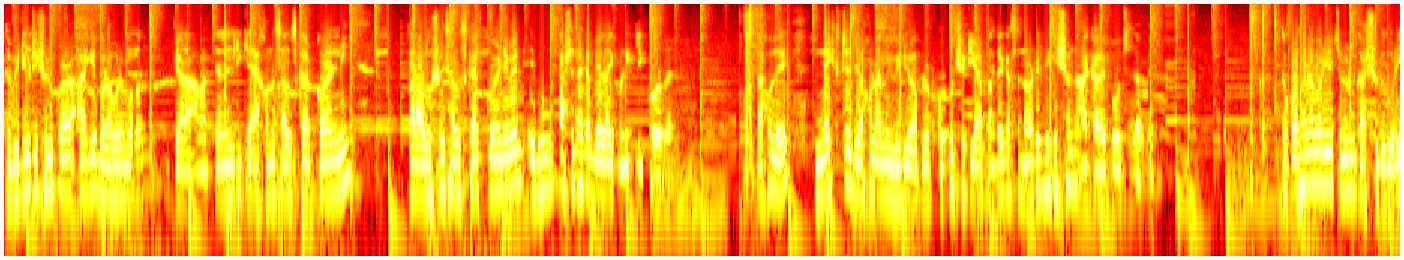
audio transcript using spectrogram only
তো ভিডিওটি শুরু করার আগে বরাবরের মতন যারা আমার চ্যানেলটিকে এখনও সাবস্ক্রাইব করেননি, তারা অবশ্যই সাবস্ক্রাইব করে নেবেন এবং পাশে থাকা বেল আইকনে ক্লিক করবেন। তাহলে নেক্সটে যখন আমি ভিডিও আপলোড করব, সেটি আপনাদের কাছে নোটিফিকেশন আকারে পৌঁছে যাবে। তো কথা না বাড়িয়ে চলুন কাজ শুরু করি।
